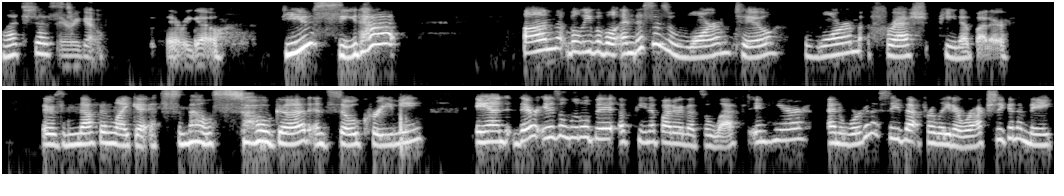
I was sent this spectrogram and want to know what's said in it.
let's just there we go. There we go. Do you see that? Unbelievable. And this is warm too. Warm, fresh peanut butter. There's nothing like it. It smells so good and so creamy. And there is a little bit of peanut butter that's left in here, and we're gonna save that for later. We're actually gonna make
